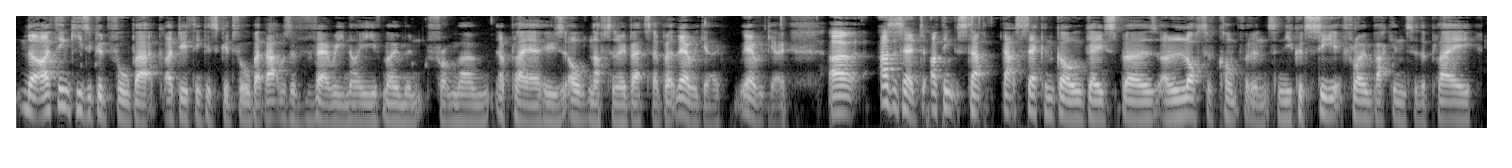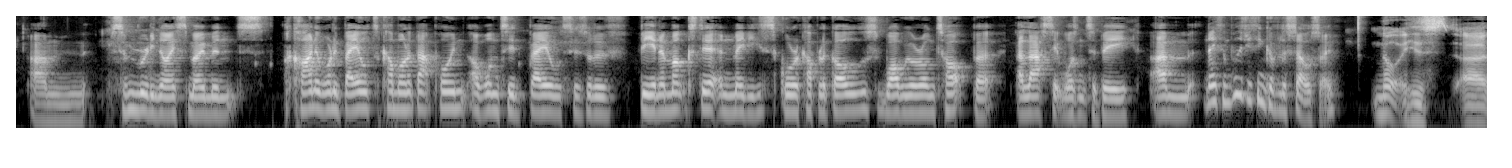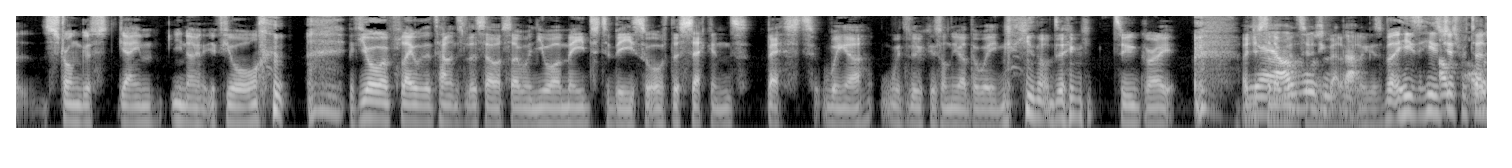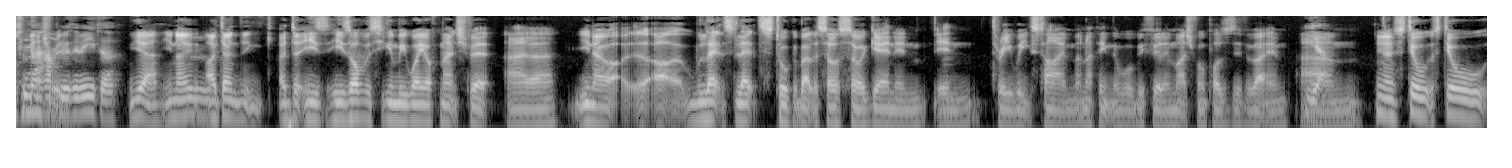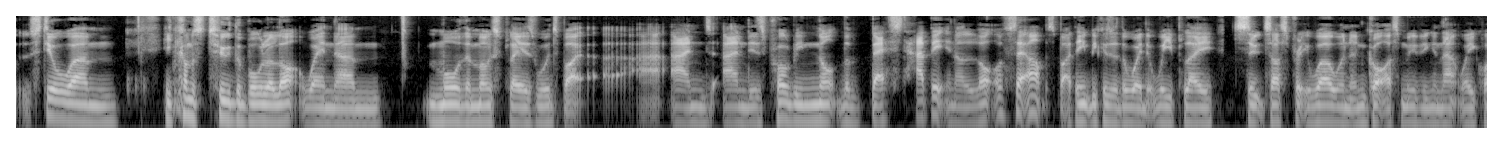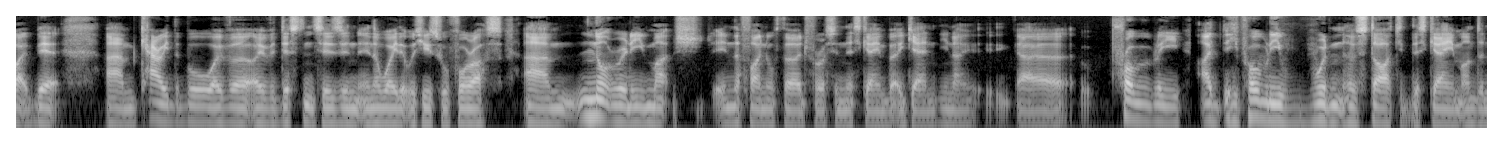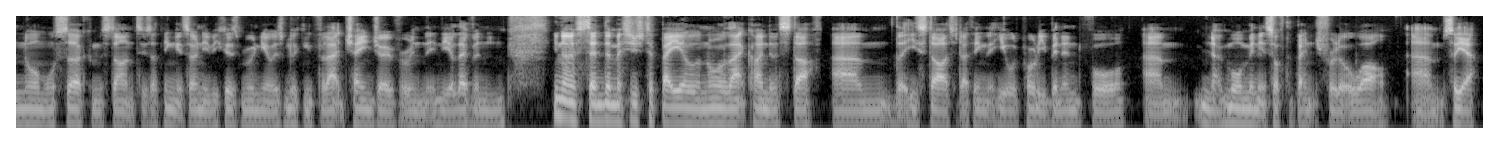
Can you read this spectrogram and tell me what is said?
No, I think he's a good fullback. I do think he's a good fullback. That was a very naive moment from um, a player who's old enough to know better. But there we go. There we go. Uh, as I said, I think that that second goal gave Spurs a lot of confidence, and you could see it flowing back into the play. Um, some really nice moments. I kind of wanted Bale to come on at that point. I wanted Bale to sort of be in amongst it and maybe score a couple of goals while we were on top, but alas, it wasn't to be. Um, Nathan, what did you think of Celso? not his uh, strongest game. You know, if you're if you're a player with the talents of Lo Celso and you are made to be sort of the second best winger with Lucas on the other wing, you're not doing too great. I just Yeah, said I I wouldn't say anything bad about Lucas, but he's he's just I, I returned from that happy with him either. Yeah, you know, I don't think I don't, he's he's obviously going to be way off match fit. Uh, you know, uh, uh, let's let's talk about Lo Celso again in in three weeks' time, and I think that we'll be feeling much more positive about him. Um, Yeah. You know, still still still um, he comes to the ball a lot when um, more than most players would, but uh, and and is probably not the best habit in a lot of setups. But I think because of the way that we play, suits us pretty well and, and got us moving in that way quite a bit. Um, carried the ball over over distances in, in a way that was useful for us. Um, not really much in the final third for us in this game, but again, you know, uh, probably I, he probably wouldn't have started this game under normal circumstances. I think it's only because Mourinho was looking for that changeover in in the eleven, and you know, send a message to Bale and all that kind of stuff um, that he started. I think that he would probably been in for um, you know more minutes off the bench for a little while. Um, so yeah,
